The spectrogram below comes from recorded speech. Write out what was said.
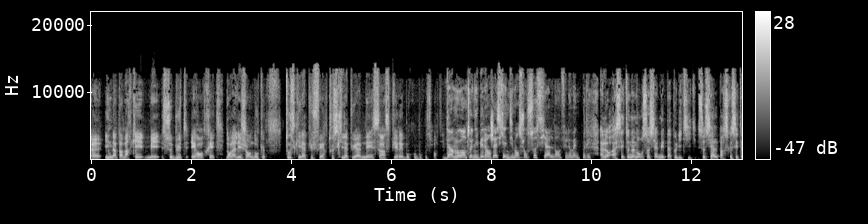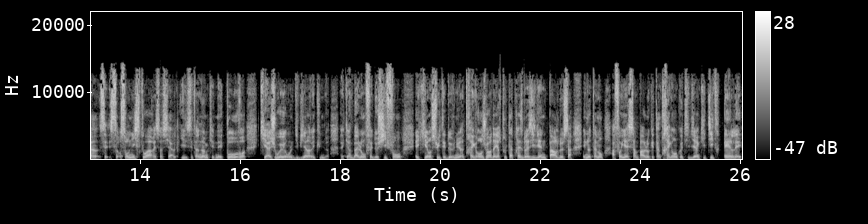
Euh, il n'a pas marqué, mais mais ce but est rentré dans la légende. Donc tout ce qu'il a pu faire, tout ce qu'il a pu amener, ça a inspiré beaucoup, beaucoup de sportifs. D'un mot, Anthony Bélanger, est-ce qu'il y a une dimension sociale dans le phénomène Pelé? Alors assez étonnamment, sociale mais pas politique. Sociale parce que c'est un, son histoire est sociale. C'est un homme qui est né pauvre, qui a joué, on le dit bien, avec, une, avec un ballon fait de chiffon et qui ensuite est devenu un très grand joueur. D'ailleurs, toute la presse brésilienne parle de ça et notamment à Folha São Paulo, qui est un très grand quotidien, qui titre Ele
